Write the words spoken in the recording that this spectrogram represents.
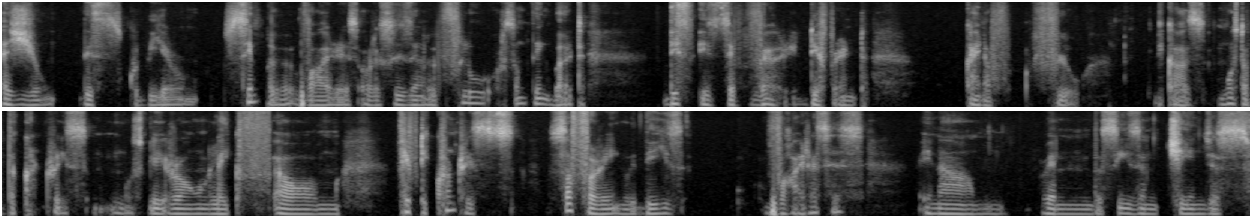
assume this could be a simple virus or a seasonal flu or something, but this is a very different kind of flu because most of the countries, mostly around like um, 50 countries, suffering with these viruses in um, when the season changes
